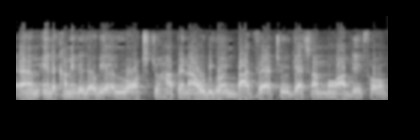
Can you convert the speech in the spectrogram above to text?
Um, in the coming day, there will be a lot to happen. I will be going back there to get some more update from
